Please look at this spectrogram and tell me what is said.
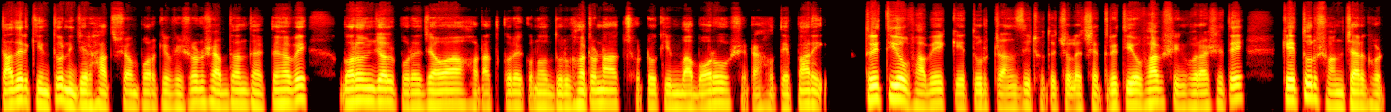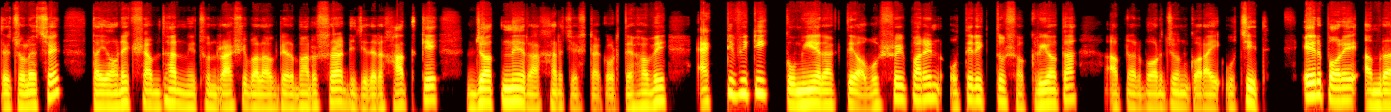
তাদের কিন্তু নিজের হাত সম্পর্কে ভীষণ সাবধান থাকতে হবে। গরম জল পড়ে যাওয়া, হঠাৎ করে কোনো দুর্ঘটনা, ছোট কিংবা বড়, সেটা হতে পারে। তৃতীয়ভাবে কেতুর ট্রানজিট হতে চলেছে। তৃতীয় ভাব, সিংহ রাশিতে কেতুর সঞ্চার ঘটতে চলেছে। তাই অনেক সাবধান, মিথুন রাশি বা লগ্নের মানুষরা নিজেদের হাতকে যত্নে রাখার চেষ্টা করতে হবে। অ্যাক্টিভিটি কমিয়ে রাখতে অবশ্যই পারেন। অতিরিক্ত সক্রিয়তা আপনার বর্জন করাই উচিত। এরপরে আমরা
